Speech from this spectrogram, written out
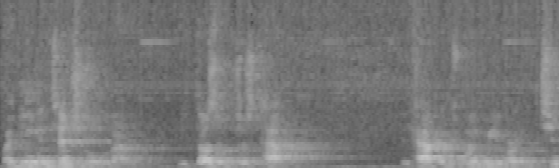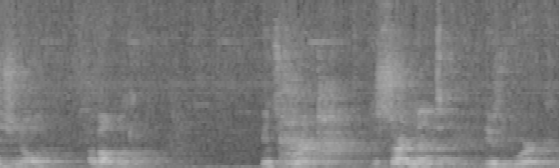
By being intentional about it. It doesn't just happen. It happens when we are intentional about looking. It's work. Discernment is work.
